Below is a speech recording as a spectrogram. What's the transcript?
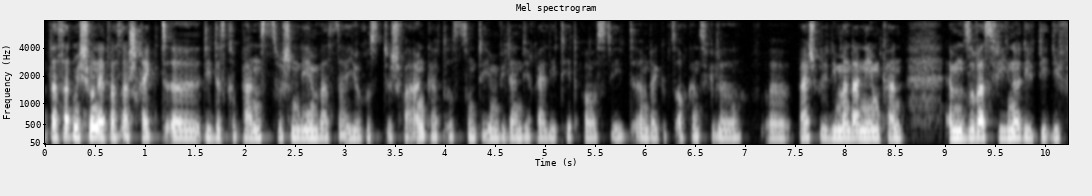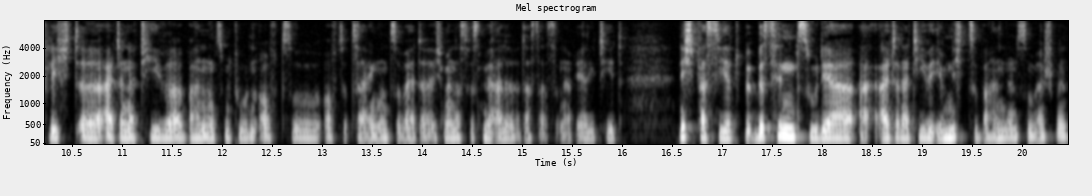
das hat mich schon etwas erschreckt, äh, die Diskrepanz zwischen dem, was da juristisch verankert ist und dem, wie dann die Realität aussieht. Und da gibt es auch ganz viele äh, Beispiele, die man da nehmen kann. Ähm, sowas wie ne, die, die, die Pflicht, äh, alternative Behandlungsmethoden aufzu, aufzuzeigen und so weiter. Ich meine, das wissen wir alle, dass das in der Realität nicht passiert, bis hin zu der äh, Alternative eben nicht zu behandeln zum Beispiel.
